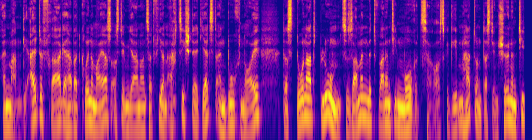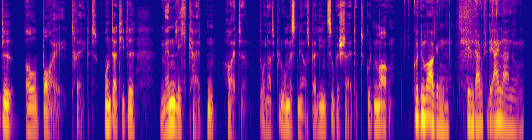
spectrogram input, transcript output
ein Mann? Die alte Frage Herbert Grönemeyers aus dem Jahr 1984 stellt jetzt ein Buch neu, das Donat Blum zusammen mit Valentin Moritz herausgegeben hat und das den schönen Titel Oh Boy trägt. Untertitel Männlichkeiten heute. Donat Blum ist mir aus Berlin zugeschaltet. Guten Morgen. Guten Morgen. Vielen Dank für die Einladung.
